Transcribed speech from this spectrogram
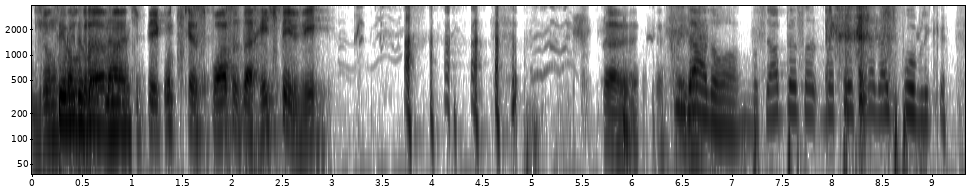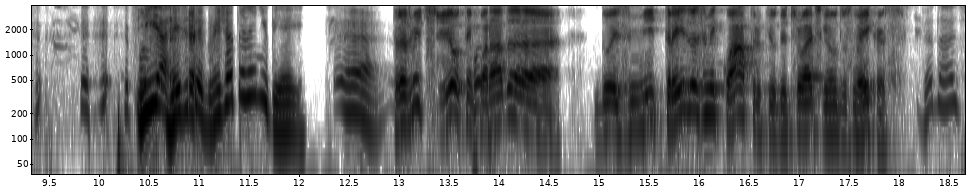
de um programa de perguntas e respostas da Rede TV. Cuidado, ó. Você é uma, pessoa, uma personalidade pública. e a Rede TV já teve NBA. É. Transmitiu, temporada 2003-2004 que o Detroit ganhou dos Lakers. Verdade.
